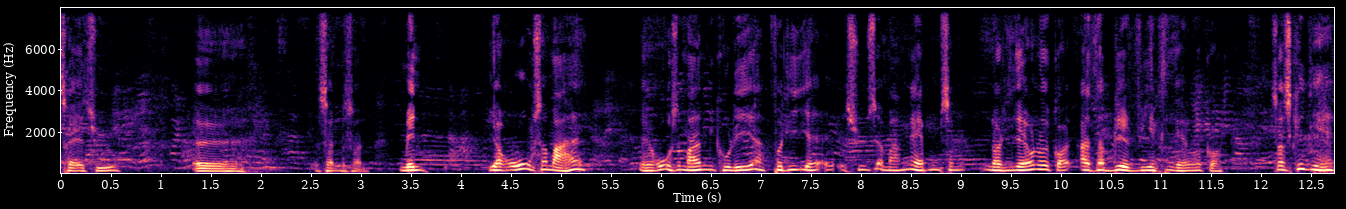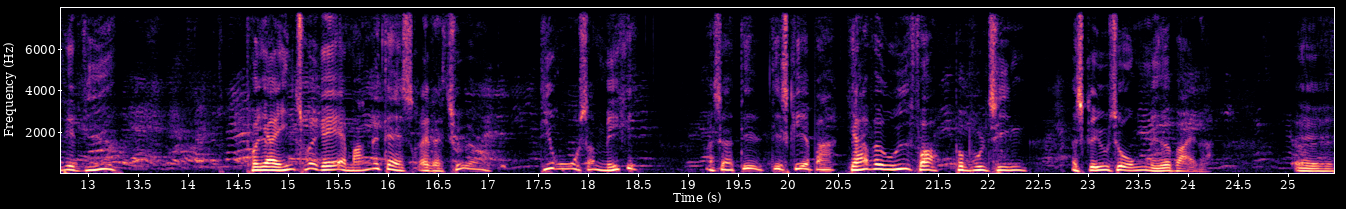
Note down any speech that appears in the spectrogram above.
23. Øh, sådan og sådan. Men jeg roser meget. Jeg roser meget mine kolleger, fordi jeg synes, at mange af dem, som, når de laver noget godt, altså der bliver virkelig lavet noget godt, så skal de have det at vide. For jeg har indtryk af, at mange af deres redaktører, de roser dem ikke. Altså, det, det sker bare. Jeg har været ude for på politikken at skrive til unge medarbejdere. Øh,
